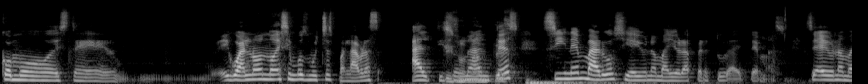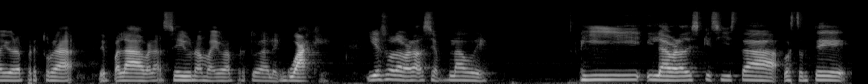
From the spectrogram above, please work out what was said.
como este, igual no, no decimos muchas palabras altisonantes, sin embargo, sí hay una mayor apertura de temas, sí hay una mayor apertura de palabras, sí hay una mayor apertura de lenguaje, y eso la verdad se aplaude. Y, y la verdad es que sí está bastante,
